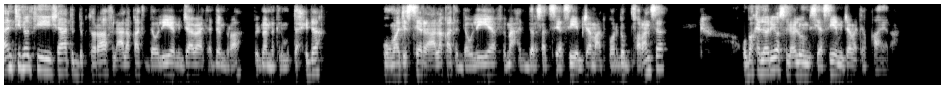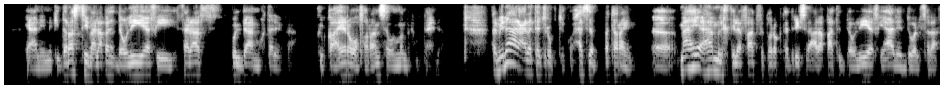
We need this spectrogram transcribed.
أنت نلتي شهادة الدكتوراه في العلاقات الدولية من جامعة أدنبرا بالمملكة المتحدة وماجستير العلاقات الدولية في معهد الدراسات السياسية بجامعة بوردو بفرنسا وبكالوريوس العلوم السياسية من جامعة القاهرة يعني إنك درستي العلاقات الدولية في ثلاث بلدان مختلفة في القاهرة وفرنسا والمملكة المتحدة. فبناء على تجربتك وحسب بترين آه، ما هي أهم الاختلافات في طرق تدريس العلاقات الدولية في هذه الدول الثلاث؟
